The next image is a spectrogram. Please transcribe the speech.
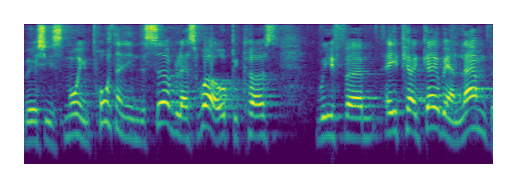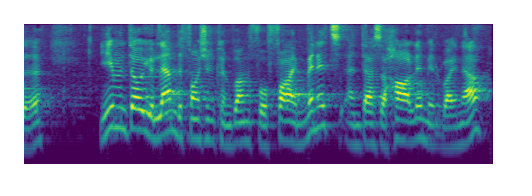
which is more important in the serverless world because with um, API Gateway and Lambda, even though your Lambda function can run for five minutes, and that's a hard limit right now,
